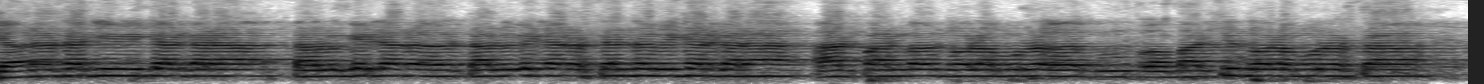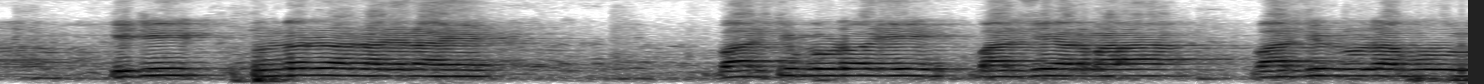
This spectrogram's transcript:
शहरासाठी विचार करा तालुक्याच्या तालुक्याच्या रस्त्यांचा विचार करा. आज पानगाव सोलापूर बार्शी सोलापूर रस्ता किती सुंदर झालेला आहे. बार्शी कुडवाडी बार्शी अरमाळा बार्शी तुळजापूर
